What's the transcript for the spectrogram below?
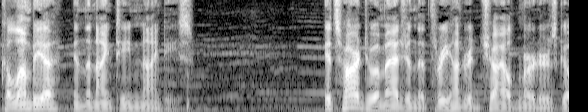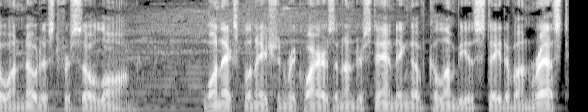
Colombia in the 1990s. It's hard to imagine that 300 child murders go unnoticed for so long. One explanation requires an understanding of Colombia's state of unrest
